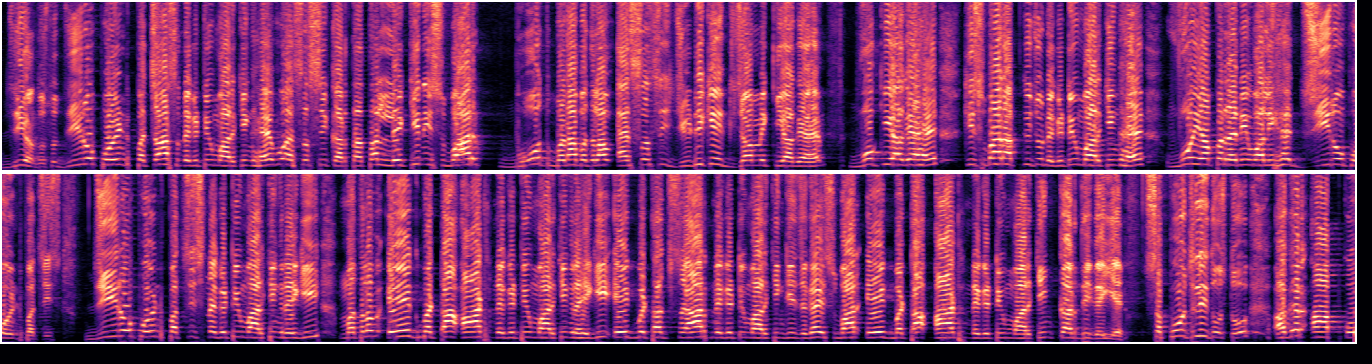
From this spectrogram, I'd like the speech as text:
जी हाँ दोस्तों ज़ीरो पॉइंट पचास नेगेटिव मार्किंग है, वो एसएससी करता था, लेकिन इस बार बहुत बड़ा बदलाव एसएससी जीडी के एग्ज़ाम में किया गया है। वो किया गया है कि इस बार आपकी जो नेगेटिव मार्किंग है, वो यहाँ पर रहने वाली है ज़ीरो पॉइंट पच्चीस। ज़ीरो पॉइंट पच्चीस नेगेटिव मार्किंग रहेगी मतलब एक बट्टा आठ नेगेटिव मार्किंग रहेगी, एक बट्टा चार नेगेटिव मार्किंग की जगह इस बार एक बट्टा आठ नेगेटिव मार्किंग कर दी गई है। सपोजली दोस्तों, अगर आपको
